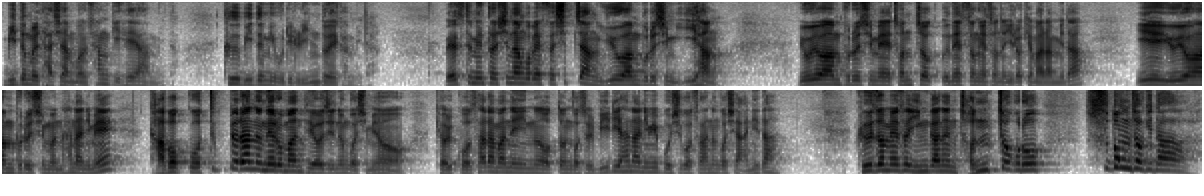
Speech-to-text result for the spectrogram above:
믿음을 다시 한번 상기해야 합니다. 그 믿음이 우리를 인도해 갑니다. 웨스트민터 신앙고백서 10장 유효한 부르심 2항 유효한 부르심의 전적 은혜성에서는 이렇게 말합니다. 이 유효한 부르심은 하나님의 값없고 특별한 은혜로만 되어지는 것이며 결코 사람 안에 있는 어떤 것을 미리 하나님이 보시고서 하는 것이 아니다. 그 점에서 인간은 전적으로 수동적이다.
